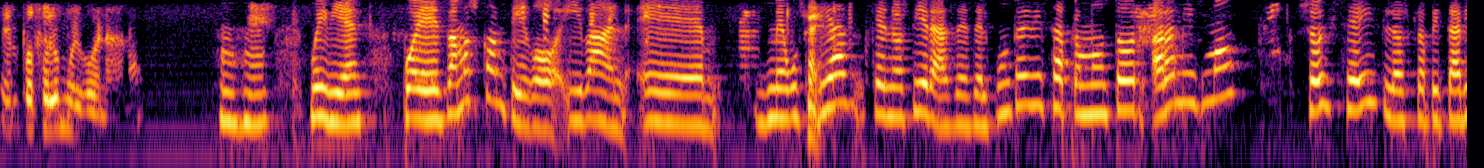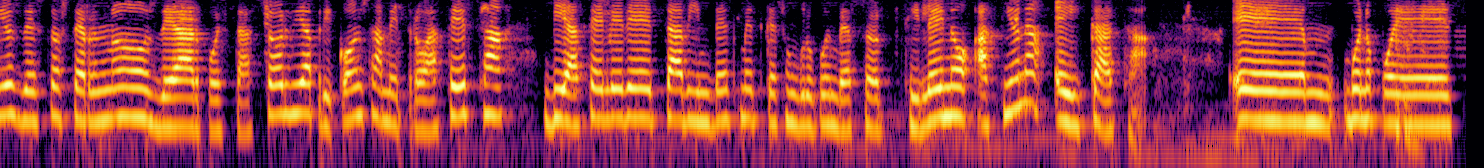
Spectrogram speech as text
en, Pozuelo muy buena, ¿no? Muy bien, pues vamos contigo, Iván. Eh, me gustaría que nos dieras desde el punto de vista promotor, ahora mismo sois seis los propietarios de estos terrenos de ARPO, está Solvia, Priconsa, Metroacesa, Vía Célere, Tab Investment, que es un grupo inversor chileno, Acciona e Icasa. Eh, bueno, pues,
